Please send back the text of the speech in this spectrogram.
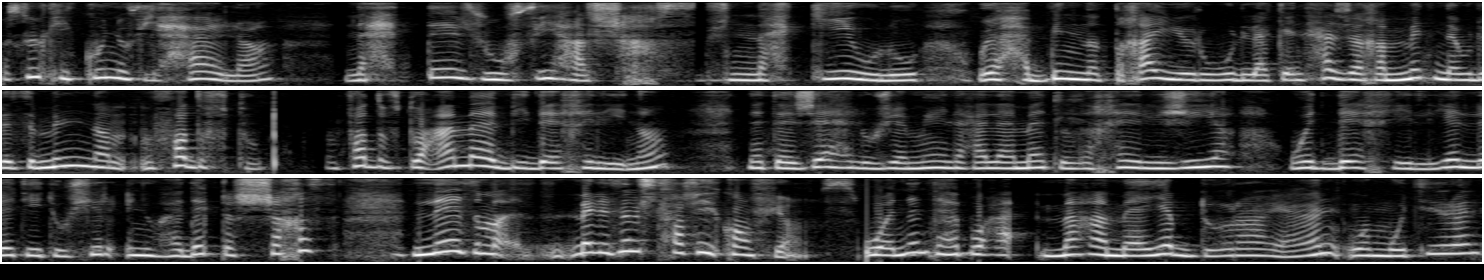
بس كي يكونوا في حالة نحتاج فيها الشخص باش نحكيولو ولا حابين نتغيروا ولا كان حاجة غمتنا ولا زملنا نفضفضوا نفضفضوا عما بداخلنا نتجاهل جميع العلامات الخارجية والداخلية التي تشير إنه هذاك الشخص لازم ما لازمش تحط فيه confiance ونذهب مع ما يبدو رائعا ومثيرا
